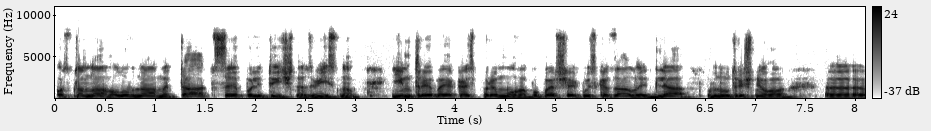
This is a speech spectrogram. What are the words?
основна головна мета це політична. Звісно, їм треба якась перемога. По перше, як ви сказали, для внутрішнього. Е,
